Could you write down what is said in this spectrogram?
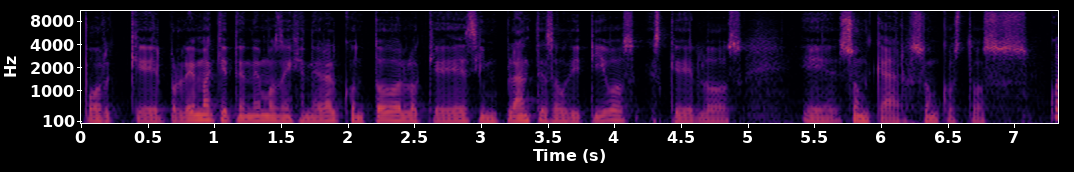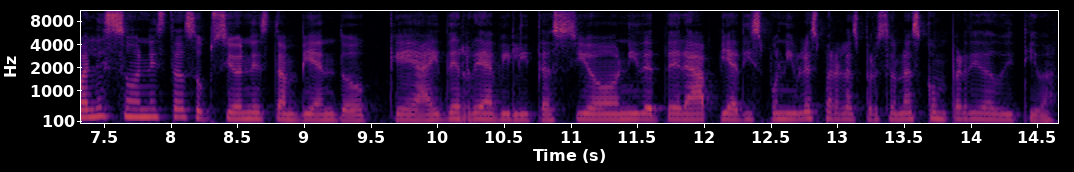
porque el problema que tenemos en general con todo lo que es implantes auditivos es que los eh, son caros, son costosos. ¿Cuáles son estas opciones también, Doc, que hay de rehabilitación y de terapia disponibles para las personas con pérdida auditiva?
